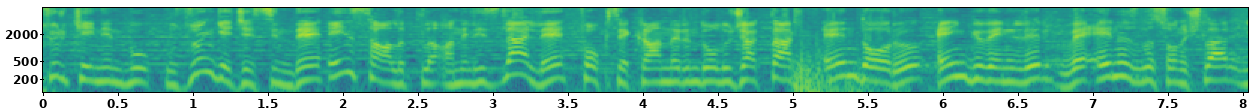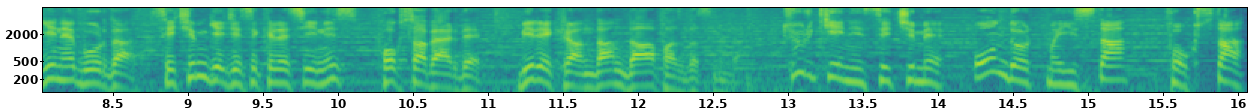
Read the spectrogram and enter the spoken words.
Türkiye'nin bu uzun gecesinde en sağlıklı analizlerle Fox ekranlarında olacaklar. En doğru, en güvenilir ve en hızlı sonuçlar yine burada. Seçim gecesi klasiğiniz Fox Haber'de. Bir ekrandan daha fazlasında. Türkiye'nin seçimi 14 Mayıs'ta Fox'ta.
